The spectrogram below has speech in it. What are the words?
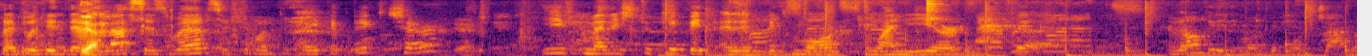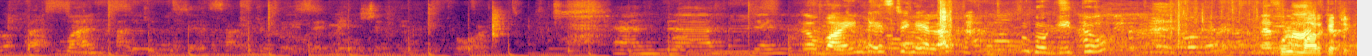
so I put in their Yeah. glass as well. So if you want to take a picture, if you manage to keep it a little bit more one year, the nobili di Montepulciano, but 100% Sangiovese. I mentioned it wine tasting ಎಲ್ಲ ಮುಗೀತು. ಫುಲ್ ಮಾರ್ಕೆಟಿಂಗ್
